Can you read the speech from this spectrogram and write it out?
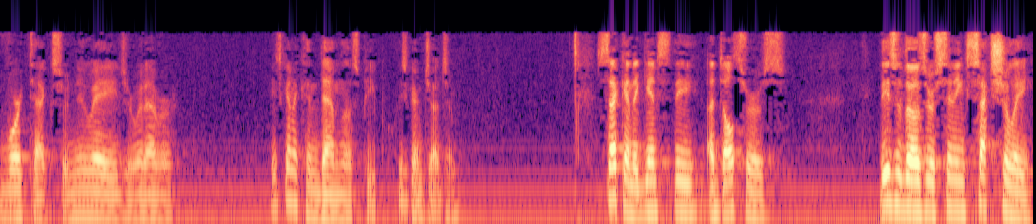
vortex or new age or whatever. He's going to condemn those people, he's going to judge them. Second, against the adulterers. These are those who are sinning sexually.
